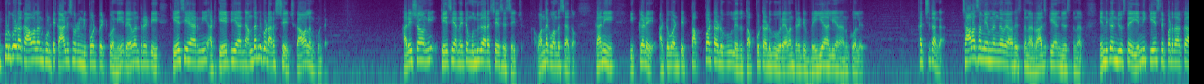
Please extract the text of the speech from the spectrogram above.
ఇప్పుడు కూడా కావాలనుకుంటే కాళేశ్వరం రిపోర్ట్ పెట్టుకొని రేవంత్ రెడ్డి కేసీఆర్ని అటు కేటీఆర్ని అందరినీ కూడా అరెస్ట్ చేయొచ్చు కావాలనుకుంటే. హరీష్ రావుని కేసీఆర్ని అయితే ముందుగా అరెస్ట్ చేసేసేయచ్చు వందకు వంద శాతం. కానీ ఇక్కడే అటువంటి తప్పటడుగు లేదు తప్పుటడుగు రేవంత్ రెడ్డి వెయ్యాలి అని అనుకోలేదు. ఖచ్చితంగా. చాలా సంయమనంగా వ్యవహరిస్తున్నారు రాజకీయాన్ని చేస్తున్నారు. ఎందుకని చూస్తే ఎన్ని కేసులు ఇప్పటిదాకా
